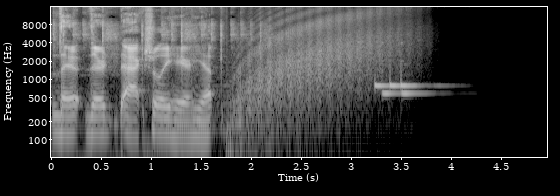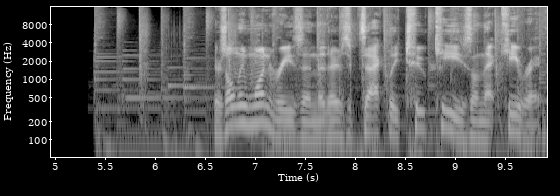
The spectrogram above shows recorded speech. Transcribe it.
they're, they're actually here, yep. There's only one reason that there's exactly two keys on that keyring.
